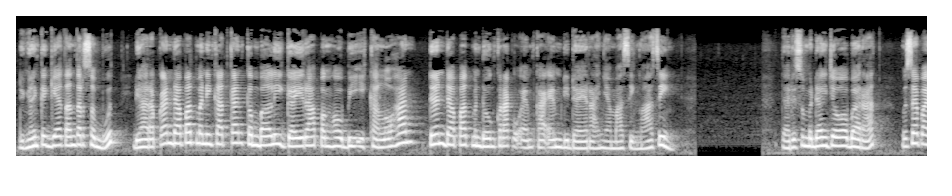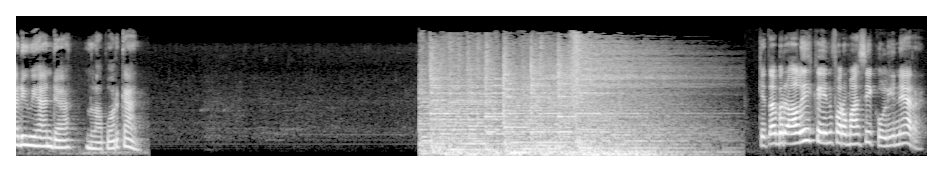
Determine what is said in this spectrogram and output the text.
Dengan kegiatan tersebut, diharapkan dapat meningkatkan kembali gairah penghobi ikan lohan dan dapat mendongkrak UMKM di daerahnya masing-masing. Dari Sumedang, Jawa Barat, Usep Adi Wihanda melaporkan. Kita beralih ke informasi kuliner.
